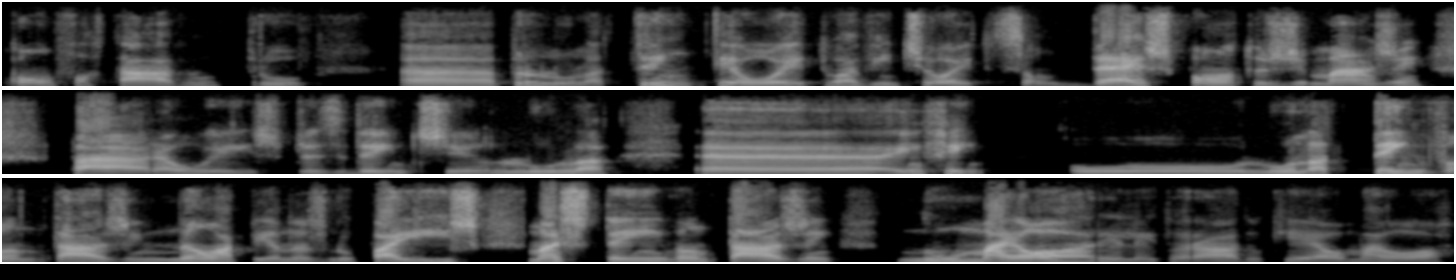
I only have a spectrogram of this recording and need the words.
confortável para o uh, Lula. 38 a 28, são 10 pontos de margem para o ex-presidente Lula. É, enfim, o Lula tem vantagem não apenas no país, mas tem vantagem no maior eleitorado, que é o maior,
